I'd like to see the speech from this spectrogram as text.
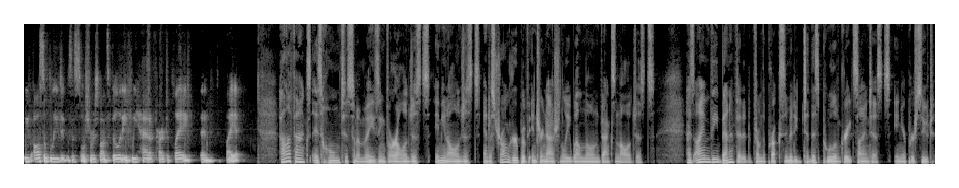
we've also believed it was a social responsibility. If we had a part to play, then to play it. Halifax is home to some amazing virologists, immunologists, and a strong group of internationally well known vaccinologists. Has IMV benefited from the proximity to this pool of great scientists in your pursuit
